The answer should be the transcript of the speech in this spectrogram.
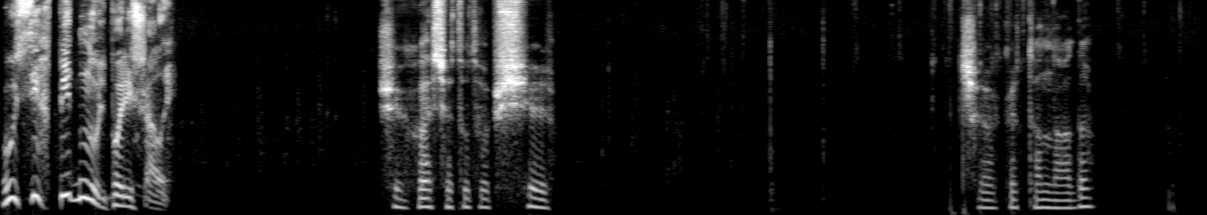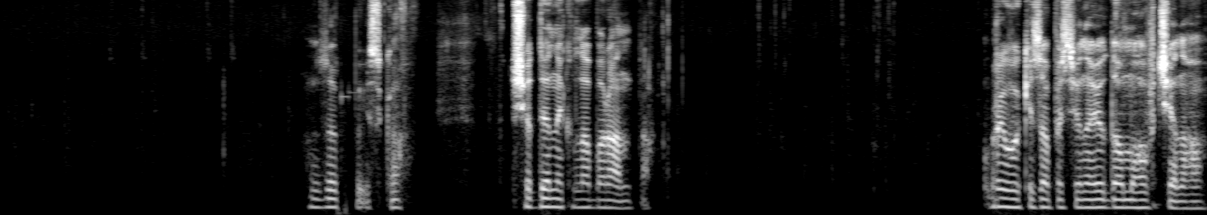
Усіх під нуль порішали. Себе тут вообще. Так, это надо. Записка. Щоденник лаборанта. Уривок записів невідомого вченого.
